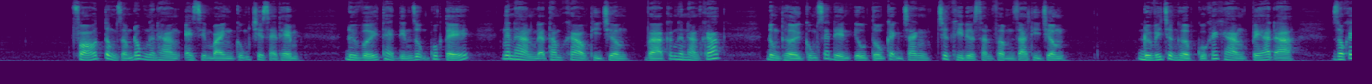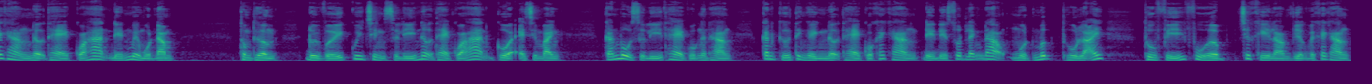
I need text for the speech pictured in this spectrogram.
Phó Tổng Giám đốc Ngân hàng Eximbank cũng chia sẻ thêm, đối với thẻ tín dụng quốc tế, ngân hàng đã tham khảo thị trường và các ngân hàng khác, đồng thời cũng xét đến yếu tố cạnh tranh trước khi đưa sản phẩm ra thị trường. Đối với trường hợp của khách hàng PHA, do khách hàng nợ thẻ quá hạn đến 11 năm. Thông thường, đối với quy trình xử lý nợ thẻ quá hạn của Eximbank, cán bộ xử lý thẻ của ngân hàng căn cứ tình hình nợ thẻ của khách hàng để đề xuất lãnh đạo một mức thu lãi, thu phí phù hợp trước khi làm việc với khách hàng.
